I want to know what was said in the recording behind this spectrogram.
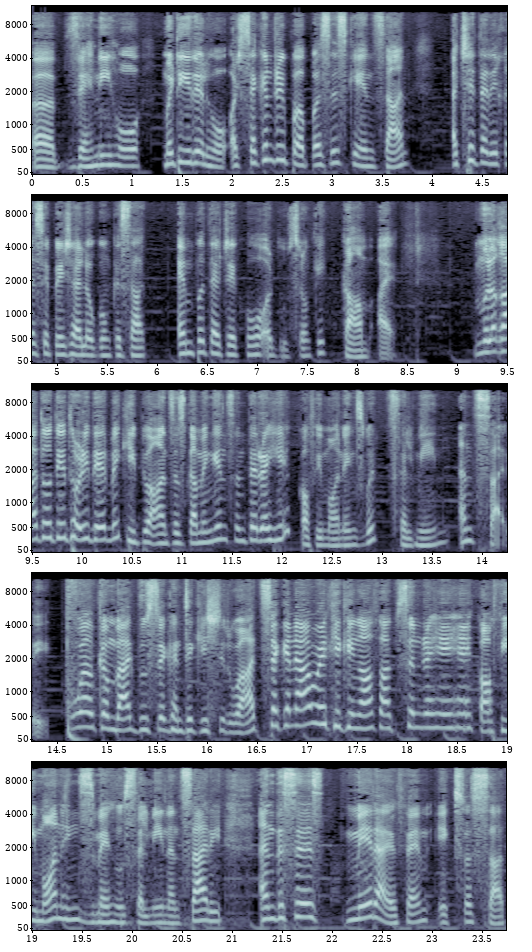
जहनी हो मटेरियल हो। और सेकेंडरी पर्पस के इंसान अच्छे तरीके से पेश आए लोगों के साथ एम्पथेटिक हो और दूसरों के काम आए। मुलाकात होती है थोड़ी देर में keep your answers coming in सुनते रहिए coffee mornings with Sulmeen Ansari welcome back दूसरे घंटे की शुरुआत। सेकेंड आवर किकिंग ऑफ़ आप सुन रहे हैं कॉफ़ी मॉर्निंग्स में हूँ Salmeen Ansari. And this is मेरा एफ़ एम एक सौ सात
